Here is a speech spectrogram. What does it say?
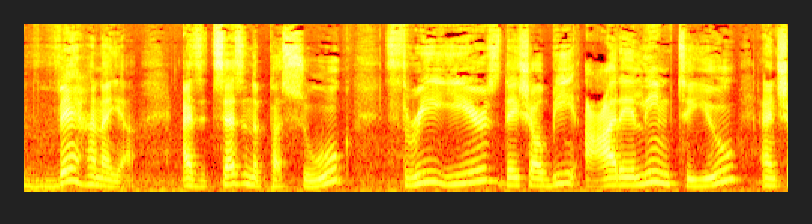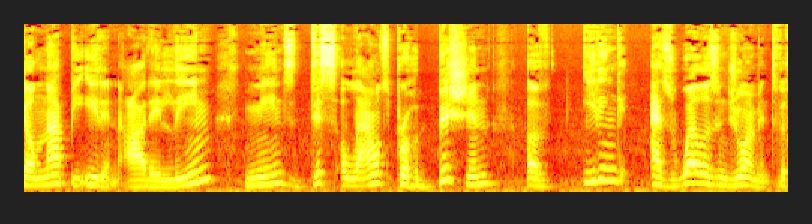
vehanaya. As it says in the Pasuk, three years they shall be arelim to you and shall not be eaten. Arelim means disallowance, prohibition of eating as well as enjoyment. And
